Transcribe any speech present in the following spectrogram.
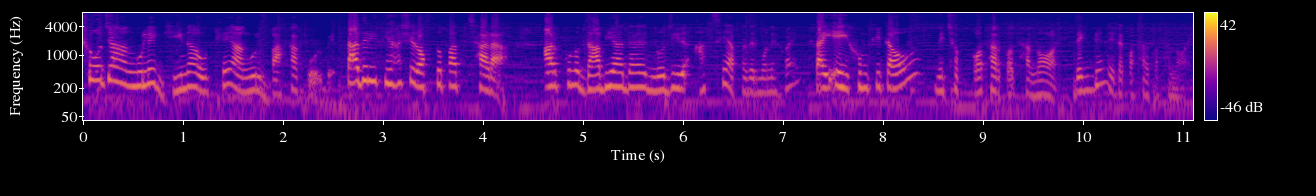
সোজা আঙ্গুলে ঘৃণা উঠলে আঙ্গুল বাঁকা করবে। তাদের ইতিহাসে রক্তপাত ছাড়া আর কোনো দাবি আদায়ের নজির আছে আপনাদের মনে হয়? তাই এই হুমকিটাও নিছক কথার কথা নয়। দেখবেন এটা কথার কথা নয়।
